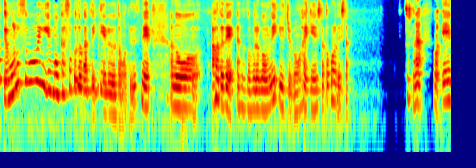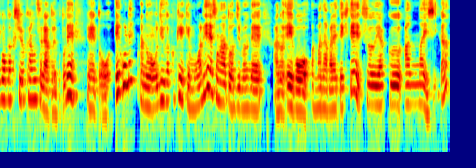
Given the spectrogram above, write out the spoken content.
ーってものすごいもう加速度がついていると思ってですね、あの、慌てて、あの、ブログもね、YouTube も拝見したところでした。そしたら、英語学習カウンセラーということで、えっ、ー、と、英語ね、あの、留学経験も終わりで、その後自分で、あの、英語を学ばれてきて、通訳案内士かな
